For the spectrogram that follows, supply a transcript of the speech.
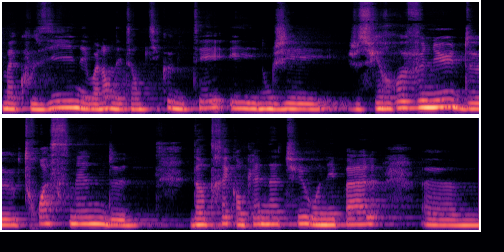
ma cousine et voilà on était en petit comité. Et donc j'ai je suis revenue de trois semaines d'un trek en pleine nature au Népal. Euh,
